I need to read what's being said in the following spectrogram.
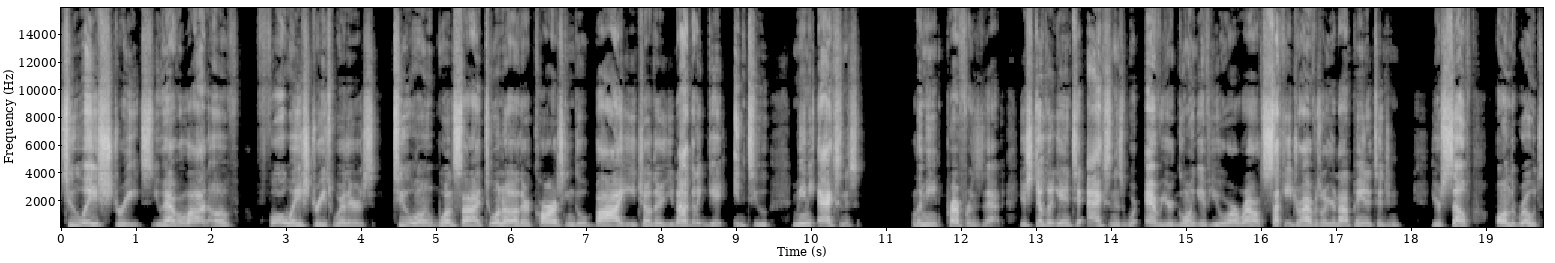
two-way streets. You have a lot of four-way streets where there's two on one side, two on the other. Cars can go by each other. You're not going to get into many accidents. Let me preference that. You're still going to get into accidents wherever you're going if you are around sucky drivers or you're not paying attention yourself on the roads.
